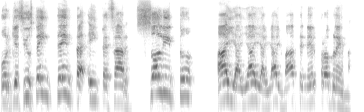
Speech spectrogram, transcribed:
porque si usted intenta empezar solito, ay, ay, ay, ay, ay, va a tener problema.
